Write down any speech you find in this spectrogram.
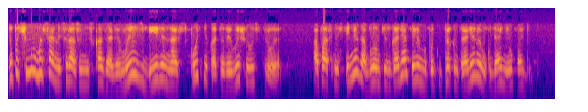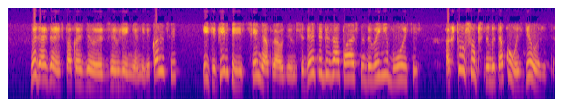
Да почему мы сами сразу не сказали, мы сбили наш спутник, который вышел из строя. Опасности нет, обломки сгорят, или мы проконтролируем, куда они упадут. Мы дождались, пока сделают заявление американцы, И теперь перед всеми оправдываемся. Да это безопасно, да вы не бойтесь. А что, собственно, мы такого сделали-то?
